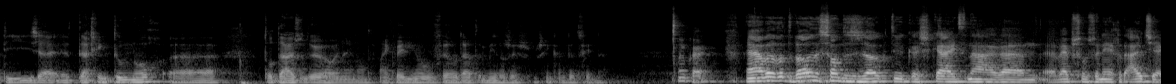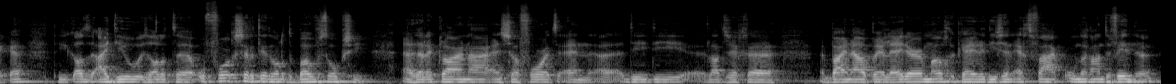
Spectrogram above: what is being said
die zei, daar ging toen nog tot 1000 euro in Nederland. Maar ik weet niet hoeveel dat inmiddels is. Misschien kan ik dat vinden. Oké. Nou, wat, wat, wel interessant is, is ook natuurlijk als je kijkt naar uh, webshops wanneer je gaat uitchecken. ik altijd ideal is altijd uh, of voorgeselecteerd altijd de bovenste optie. En uiteindelijk Klarna enzovoort. En die, die laten we zeggen, buy now pay later mogelijkheden, die zijn echt vaak onderaan te vinden.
